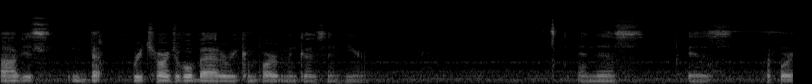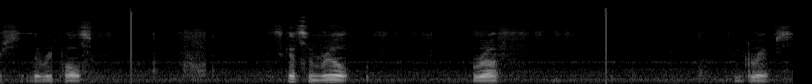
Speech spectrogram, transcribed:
obvious rechargeable battery compartment goes in here. And this is, of course, the repulse. It's got some real rough grips.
